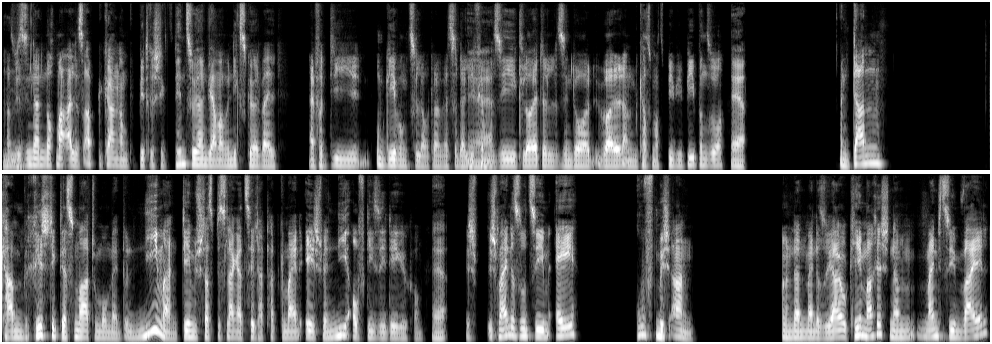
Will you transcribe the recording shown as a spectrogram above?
Mhm. Also wir mhm. sind dann nochmal alles abgegangen, haben probiert richtig hinzuhören, wir haben aber nichts gehört, weil einfach die Umgebung zu laut war, weißt du, da lief ja, ja Musik, Leute sind dort überall an Kasse macht's Beep, Beep, Beep und so. Ja. Und dann kam richtig der smarte Moment. Und niemand, dem ich das bislang erzählt hat, hat gemeint, ey, ich wäre nie auf diese Idee gekommen. Ja. Ich, ich meinte so zu ihm, ey, ruf mich an. Und dann meinte er so, ja, okay, mach ich. Und dann meinte ich zu ihm, weil,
